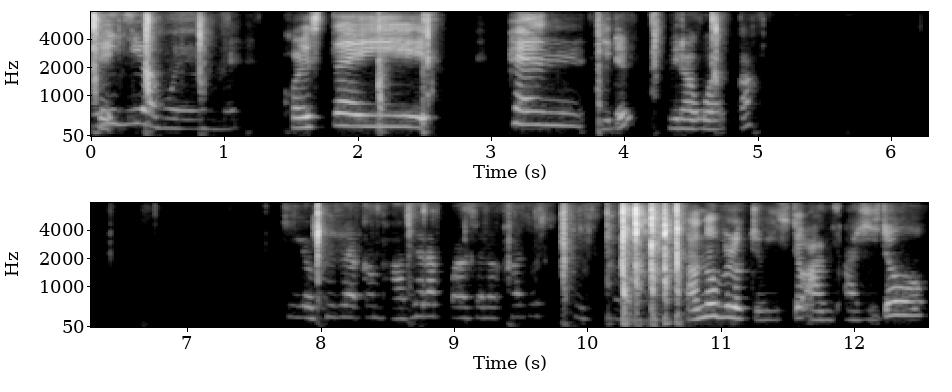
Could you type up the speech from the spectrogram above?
데이지가 뭐예요, 근데? 걸스데이 팬 이름이라고 할까? 이 옆에서 약간 바스락바스락 하실 수도 있어요. 나노블럭 중이시죠? 아, 아시죠?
